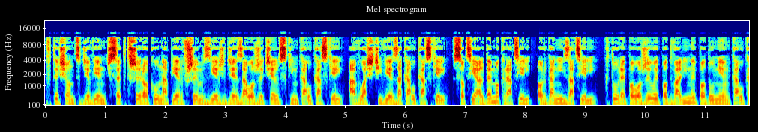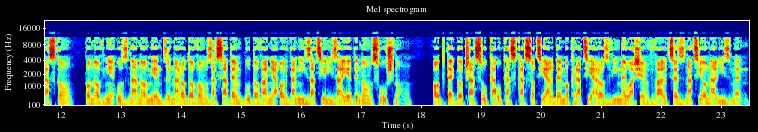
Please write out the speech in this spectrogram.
W 1903 roku na pierwszym zjeździe założycielskim kaukaskiej, a właściwie zakaukaskiej, socjaldemokracji, organizacji, które położyły podwaliny pod Unię Kaukaską, ponownie uznano międzynarodową zasadę budowania organizacji za jedyną słuszną. Od tego czasu kaukaska socjaldemokracja rozwinęła się w walce z nacjonalizmem.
